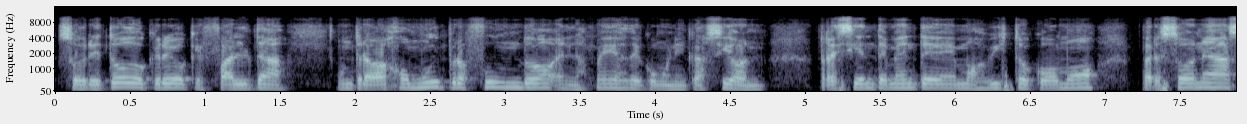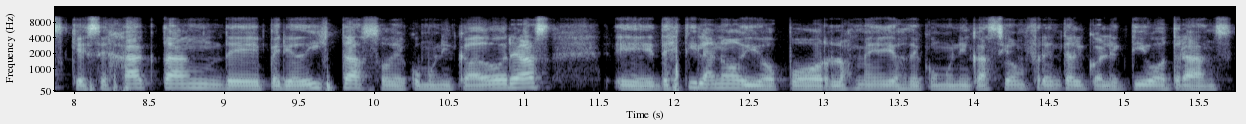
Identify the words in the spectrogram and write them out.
Sobre todo creo que falta un trabajo muy profundo en los medios de comunicación. Recientemente hemos visto cómo personas que se jactan de periodistas o de comunicadoras eh, destilan odio por los medios de comunicación frente al colectivo trans,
